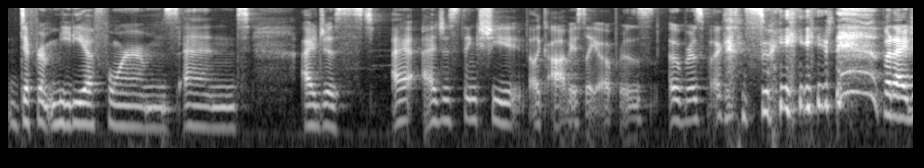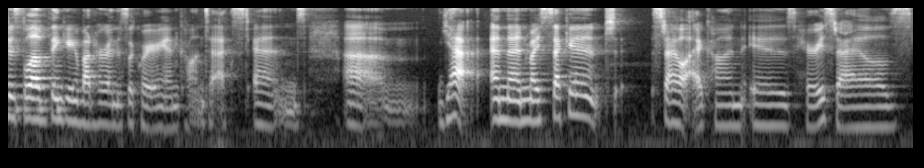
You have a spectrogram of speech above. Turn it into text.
different media forms and I just I, I just think she like obviously Oprah's Oprah's fucking sweet but I just love thinking about her in this Aquarian context and um, yeah and then my second style icon is Harry Styles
